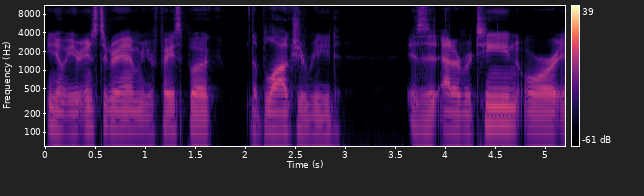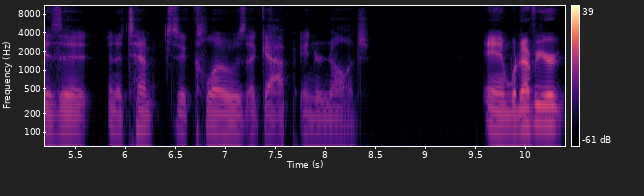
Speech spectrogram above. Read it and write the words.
you know, your Instagram, your Facebook, the blogs you read, is it out of routine or is it an attempt to close a gap in your knowledge? And whatever you're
